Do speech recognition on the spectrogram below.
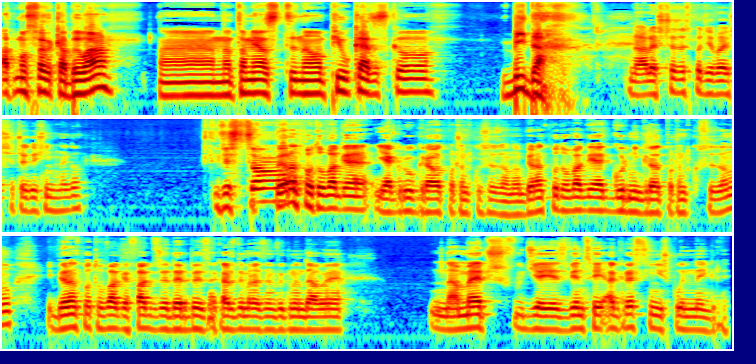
Atmosferka była, E, natomiast, no, piłkarsko bida. No, ale szczerze spodziewałeś się czegoś innego? Wiesz co? Biorąc pod uwagę, jak Ruch grał od początku sezonu, biorąc pod uwagę, jak Górnik grał od początku sezonu i biorąc pod uwagę fakt, że derby za każdym razem wyglądały na mecz, gdzie jest więcej agresji niż płynnej gry.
